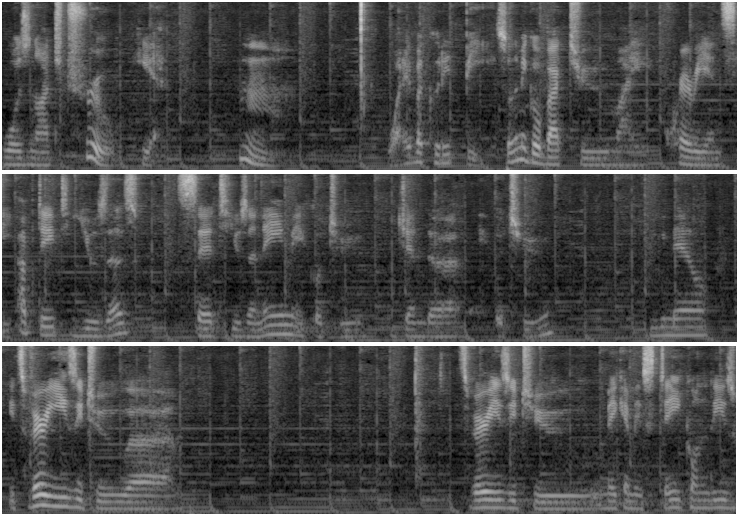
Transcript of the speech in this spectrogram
was not true here. Hmm, whatever could it be? So let me go back to my query and see. Update users set username equal to gender equal to email. It's very easy to uh, it's very easy to make a mistake on these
